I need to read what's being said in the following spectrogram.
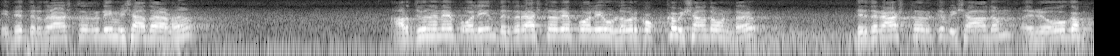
ഇത് ധൃതരാഷ്ട്രരുടെയും വിഷാദമാണ്. അർജുനനെ പോലെയും ധൃതരാഷ്ട്രരെ പോലെയും ഉള്ളവർക്കൊക്കെ വിഷാദമുണ്ട്. ധൃതരാഷ്ട്രർക്ക് വിഷാദം രോഗം.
